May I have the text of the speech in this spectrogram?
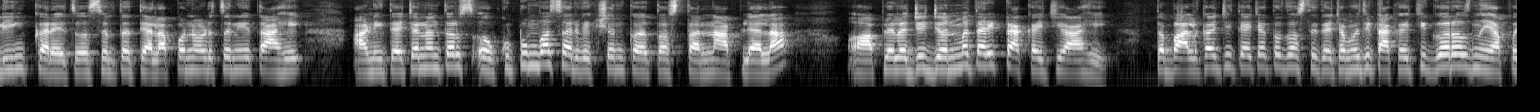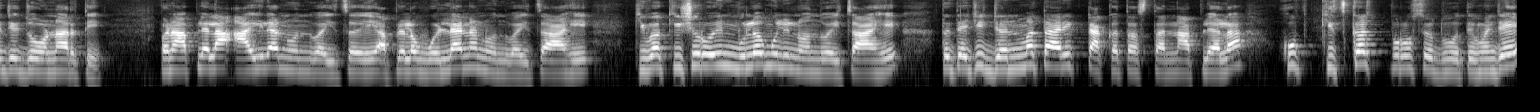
लिंक करायचं असेल तर त्याला पण अडचण येत आहे. आणि त्याच्यानंतर स- कुटुंब सर्वेक्षण करत असताना आपल्याला आपल्याला जे जन्मतारीख टाकायची आहे तर बालकांची त्याच्यातच असते त्याच्यामध्ये ती टाकायची गरज नाही आपण जे जोडणार ते. पण आपल्याला आईला नोंदवायचं आहे आपल्याला वडिलांना नोंदवायचं आहे किंवा किशोरवयीन मुलं मुली नोंदवायचं आहे तर त्याची जन्मतारीख टाकत असताना आपल्याला खूप किचकट प्रोसेस होते. म्हणजे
